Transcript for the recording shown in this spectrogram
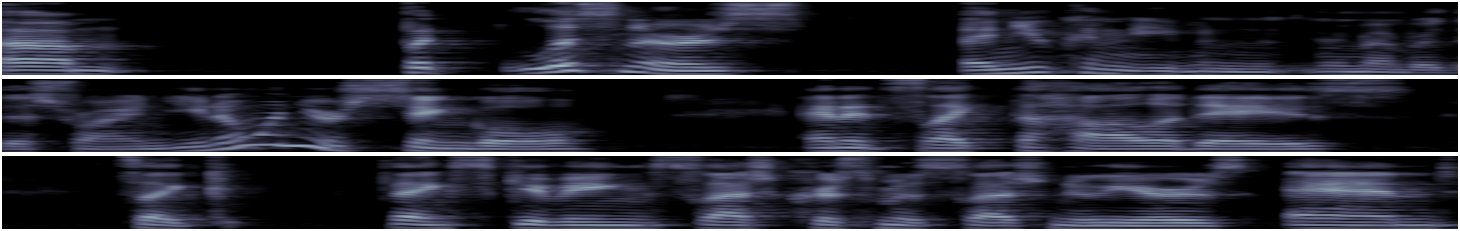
Um, but listeners, and you can even remember this, Ryan. You know when you're single, and it's like the holidays. It's like Thanksgiving slash Christmas slash New Year's, and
